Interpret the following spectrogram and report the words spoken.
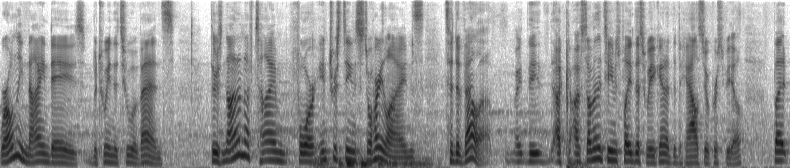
We're only nine days between the two events. There's not enough time for interesting storylines to develop. Right? The uh, some of the teams played this weekend at the DeKalb Super Spiel, but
